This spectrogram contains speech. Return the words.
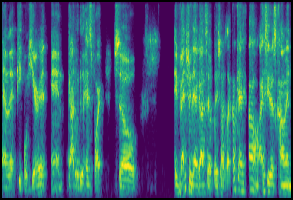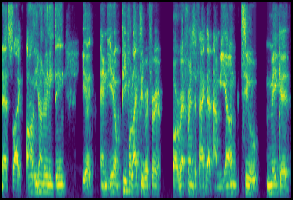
and let people hear it, and God will do His part. So eventually, I got to a place where I was like, okay, oh, I see this comment that's like, oh, you don't do anything. Yeah, and you know people like to refer or reference the fact that I'm young to make it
